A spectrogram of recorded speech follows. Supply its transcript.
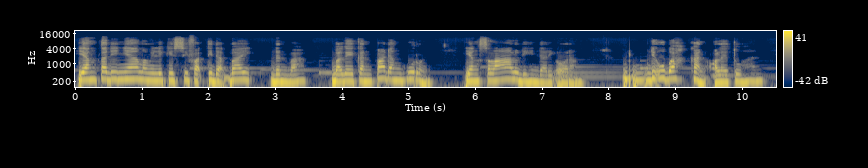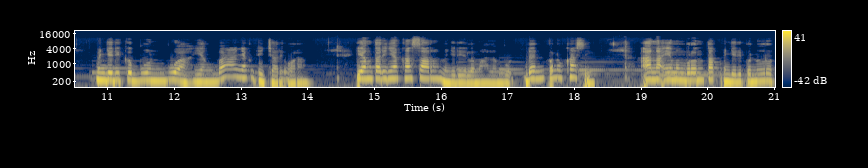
yang tadinya memiliki sifat tidak baik dan bagaikan padang gurun yang selalu dihindari orang, diubahkan oleh Tuhan menjadi kebun buah yang banyak dicari orang. Yang tadinya kasar menjadi lemah lembut dan penuh kasih. Anak yang memberontak menjadi penurut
